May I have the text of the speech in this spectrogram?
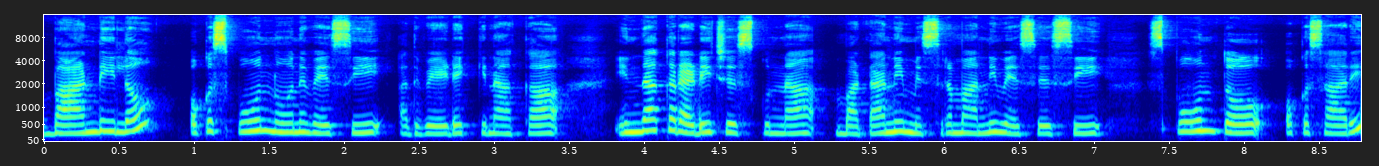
బాండీలో ఒక స్పూన్ నూనె వేసి అది వేడెక్కినాక ఇందాక రెడీ చేసుకున్న బఠానీ మిశ్రమాన్ని వేసేసి స్పూన్తో ఒకసారి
